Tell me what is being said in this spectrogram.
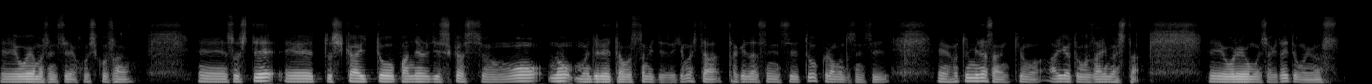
大山先生、星子さん、えそして、えー、と司会とパネルディスカッションをのモデレーターを務めていただきました武田先生と倉本先生、え本当に皆さん今日はありがとうございました、えお礼を申し上げたいと思います。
